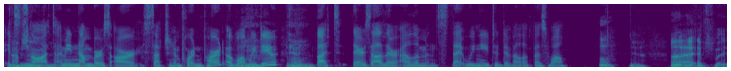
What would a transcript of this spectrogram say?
It's not. I mean, numbers are such an important part of what we do, yeah. but there's other elements that we need to develop as well. Yeah. Uh, I, I've-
